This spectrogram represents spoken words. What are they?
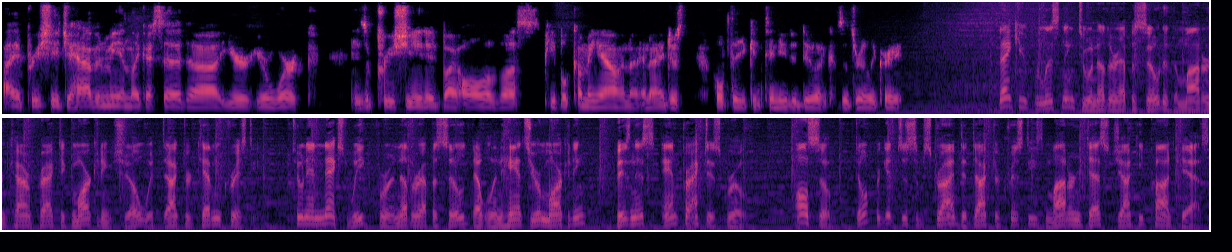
I appreciate you having me, and like I said, uh, your your work is appreciated by all of us people coming out, and, and I just hope that you continue to do it because it's really great. Thank you for listening to another episode of the Modern Chiropractic Marketing Show with Dr. Kevin Christie. Tune in next week for another episode that will enhance your marketing, business, and practice growth. Also, don't forget to subscribe to Dr. Christie's Modern Desk Jockey podcast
